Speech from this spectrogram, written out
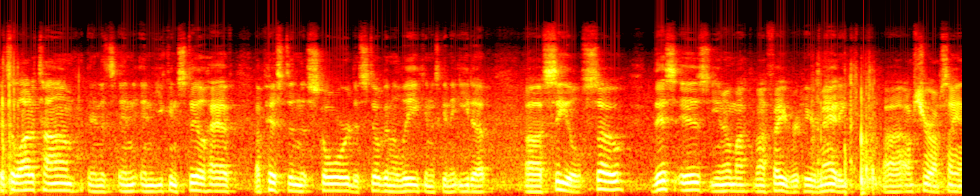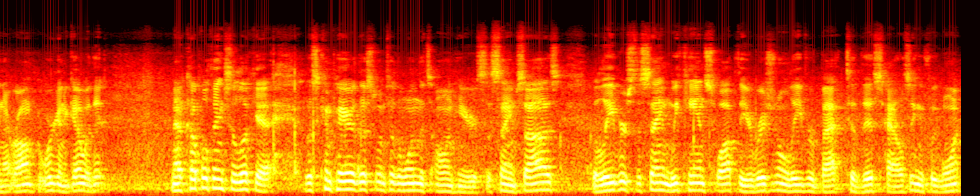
it's a lot of time and it's and, and you can still have a piston that's scored that's still going to leak and it's going to eat up uh, seals. So this is you know my, my favorite here Maddie uh, I'm sure I'm saying that wrong but we're going to go with it. Now a couple things to look at. Let's compare this one to the one that's on here. It's the same size the lever's the same we can swap the original lever back to this housing if we want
